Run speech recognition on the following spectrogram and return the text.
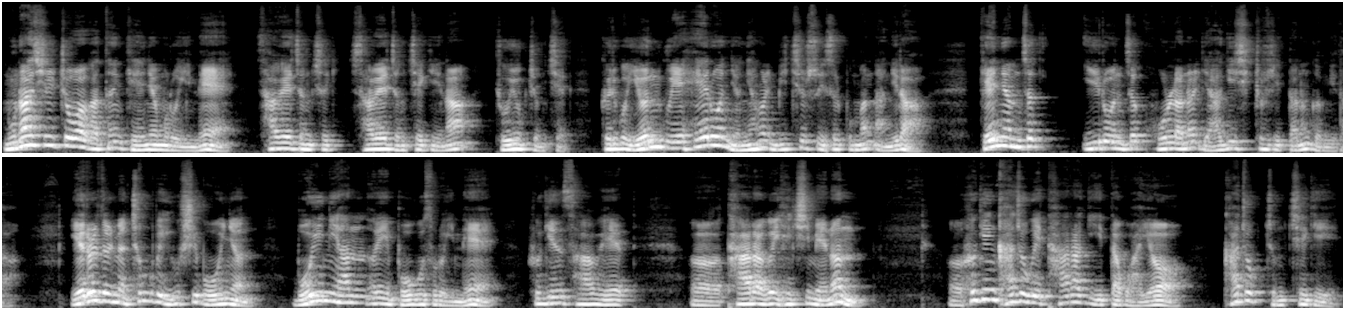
문화실조와 같은 개념으로 인해 사회정책, 사회정책이나 교육정책, 그리고 연구에 해로운 영향을 미칠 수 있을 뿐만 아니라 개념적, 이론적 혼란을 야기시킬 수 있다는 겁니다. 예를 들면 1965년 모이니한의 보고서로 인해 흑인 사회 어, 타락의 핵심에는 어, 흑인 가족의 타락이 있다고 하여 가족 정책이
